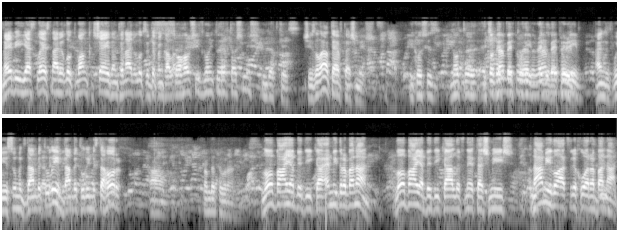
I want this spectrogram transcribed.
Maybe yes, last night it looked one shade and tonight it looks a different color. So how she's going to have tashmish in that case? She's allowed to have tashmish. Because she's not uh, Because dam expected to have a betulim, regular period. betulim And we assume it's dam betulim. Dam betulim is tahor. Ah, from the Torah. Lo baya bedika and midrabanan. Lo baya bedika lifne tashmish. Nami lo atzrichu rabanan.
